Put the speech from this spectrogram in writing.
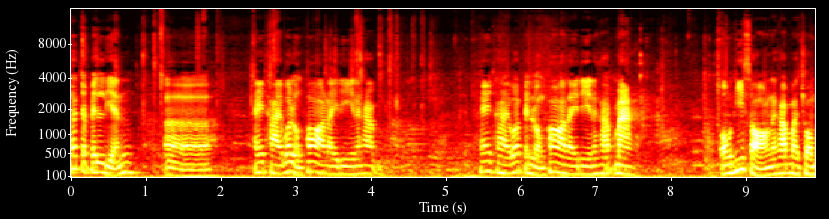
ก็จะเป็นเหรียญเอ่อให้ทายว่าหลวงพ่ออะไรดีนะครับ ให้ทายว่าเป็นหลวงพ่ออะไรดีนะครับ มา องค์ที่สองนะครับมาชม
